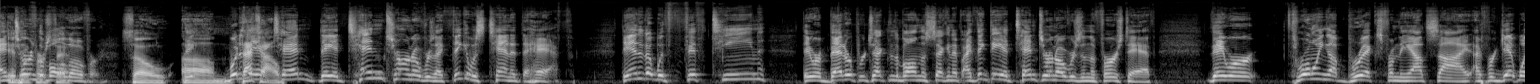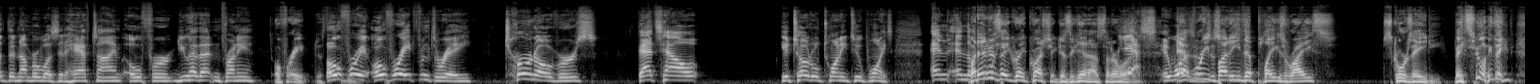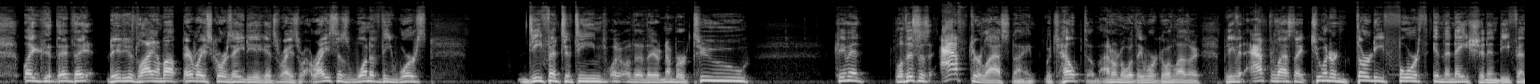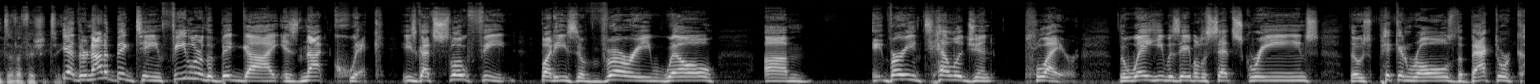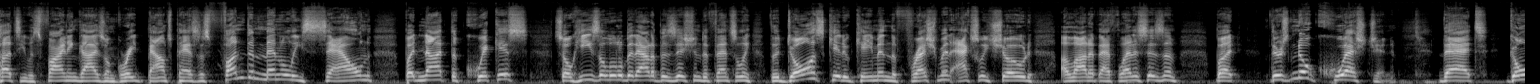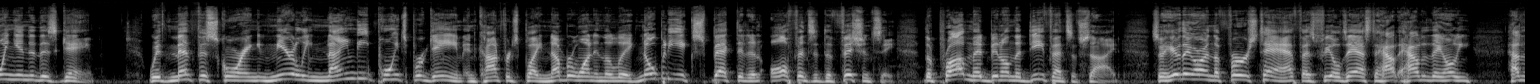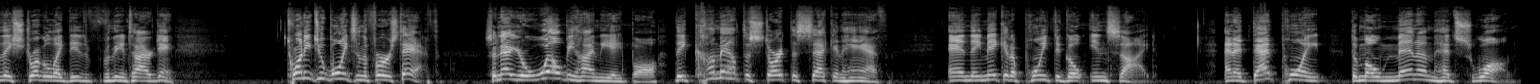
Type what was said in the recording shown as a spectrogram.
and turned the, the ball half. over. So um, they, what did they have? Ten. They had ten turnovers. I think it was ten at the half. They ended up with fifteen. They were better protecting the ball in the second half. I think they had ten turnovers in the first half. They were throwing up bricks from the outside. I forget what the number was at halftime. Oh for you have that in front of you? Oh for eight. Just, oh for eight. Oh for eight from three. Turnovers. That's how you total 22 points. And and But point, it is a great question because again, I said earlier. Yes, it was. Everybody just, that plays Rice scores 80. Basically, they like they, they, they just line them up. Everybody scores 80 against Rice. Rice is one of the worst defensive teams. What are they? Number two came in. Well, this is after last night, which helped them. I don't know what they were going last night, but even after last night, 234th in the nation in defensive efficiency. Yeah, they're not a big team. Fiedler, the big guy, is not quick. He's got slow feet, but he's a very well, um, very intelligent player the way he was able to set screens, those pick and rolls, the backdoor cuts. He was finding guys on great bounce passes. Fundamentally sound, but not the quickest. So he's a little bit out of position defensively. The Dawes kid who came in, the freshman, actually showed a lot of athleticism. But there's no question that going into this game, with Memphis scoring nearly 90 points per game in conference play, number one in the league. Nobody expected an offensive deficiency. The problem had been on the defensive side. So here they are in the first half, as Fields asked, how, how did they only how did they struggle like they did for the entire game? 22 points in the first half. So now you're well behind the eight ball. They come out to start the second half and they make it a point to go inside. And at that point, the momentum had swung.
